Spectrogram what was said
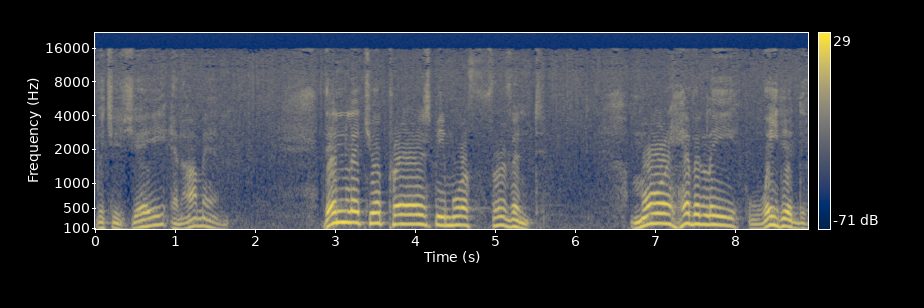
which is yea and amen. Then let your prayers be more fervent, more heavenly weighted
